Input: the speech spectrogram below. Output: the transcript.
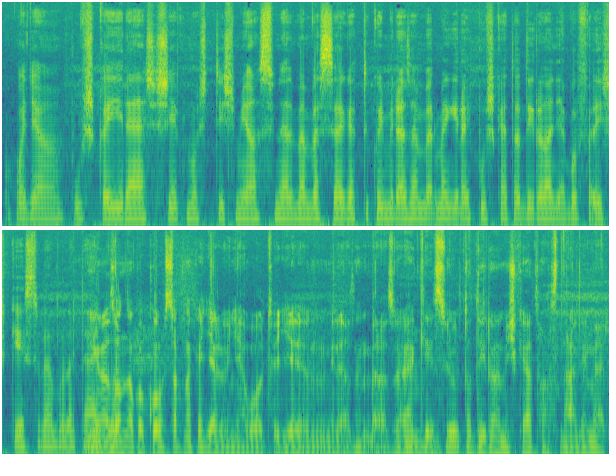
hogy a puskaírás, és épp most is mi a szünetben beszélgettük, hogy mire az ember megír egy puskát, addigra nagyjából fel is készül abból a tájból. igen, az annak a korszaknak egy előnye volt, hogy eh, mire az ember az elkészült, addigra nem is kellett használni, mert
